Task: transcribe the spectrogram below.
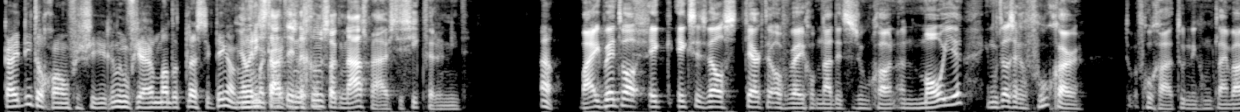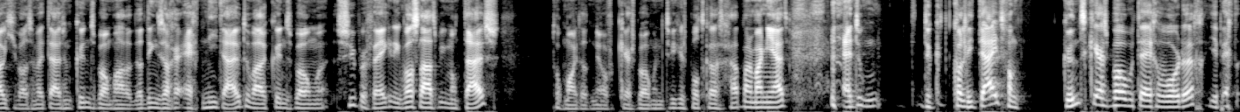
kan je die toch gewoon versieren. Dan hoef je helemaal dat plastic ding ook Ja, maar die staat in de groenstrook naast mijn huis, die zie ik verder niet. Maar ik ben wel, ik, ik zit wel sterk te overwegen om na dit seizoen gewoon een mooie. Ik moet wel zeggen, vroeger, vroeger toen ik een klein woudje was en wij thuis een kunstboom hadden, dat ding zag er echt niet uit. Toen waren kunstbomen super fake. En ik was laatst bij iemand thuis. Toch mooi dat het nu over kerstbomen in de Tweakers podcast gaat, maar dat maakt niet uit. en toen, de kwaliteit van kunstkerstbomen tegenwoordig, je hebt echt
